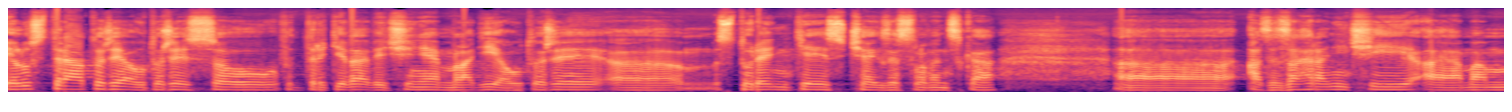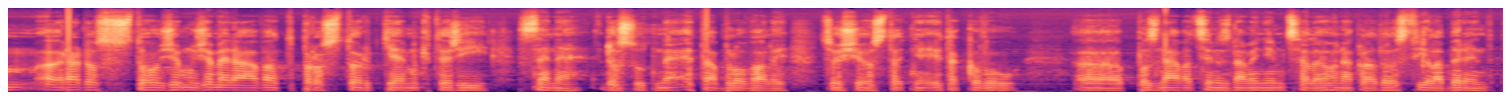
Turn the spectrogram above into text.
ilustrátoři a autoři jsou v drtivé většině mladí autoři, ehm, studenti z Čech, ze Slovenska ehm, a ze zahraničí. A já mám radost z toho, že můžeme dávat prostor těm, kteří se ne, dosud neetablovali, což je ostatně i takovou Eh, poznávacím znamením celého nakladatelství Labyrint.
